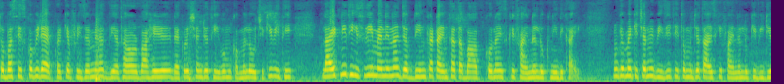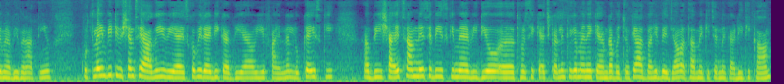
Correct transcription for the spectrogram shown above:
तो बस इसको भी रैप करके फ्रीज़र में रख दिया था और बाहर डेकोरेशन जो थी, वो मुकम्मल हो चुकी हुई थी। लाइट नहीं थी, इसलिए मैंने ना, जब दिन का टाइम था, तब आपको ना इसकी फ़ाइनल लुक नहीं दिखाई। क्योंकि मैं किचन में बिज़ी थी तो मुझे था इसकी फ़ाइनल लुक की वीडियो मैं अभी बनाती हूँ। कुतलाइन भी ट्यूशन से आ गई हुई है, इसको भी रेडी कर दिया और ये फ़ाइनल लुक है इसकी। अभी शायद सामने से भी इसकी मैं वीडियो थोड़ी सी कैच कर लूँ, क्योंकि मैंने कैमरा बच्चों के हाथ बाहर भेजा हुआ था, मैं किचन में कर थी काम,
